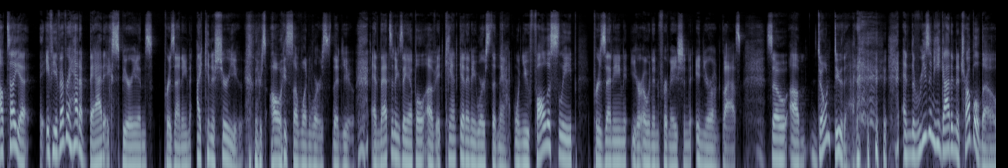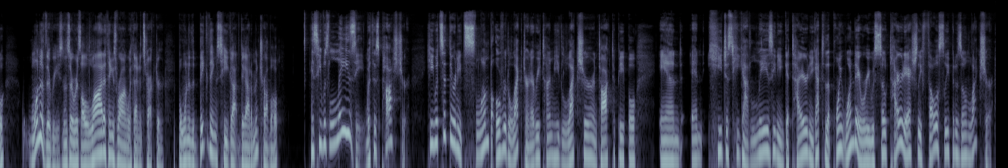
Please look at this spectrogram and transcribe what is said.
I'll tell you, if you've ever had a bad experience presenting, I can assure you there's always someone worse than you. And that's an example of it can't get any worse than that. When you fall asleep presenting your own information in your own class. So um, don't do that. and the reason he got into trouble, though, one of the reasons there was a lot of things wrong with that instructor, but one of the big things he got they got him in trouble is he was lazy with his posture. He would sit there and he'd slump over the lectern every time he'd lecture and talk to people. And and he just he got lazy and he'd get tired. And he got to the point one day where he was so tired he actually fell asleep in his own lecture.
